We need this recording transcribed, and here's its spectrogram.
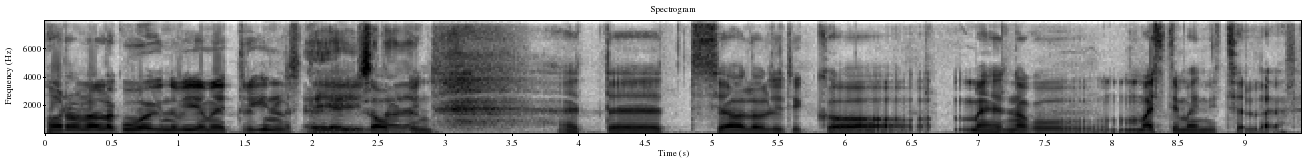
ma arvan, alla kuuekümne viie meetri kindlasti ei, ei loopinud. et, et seal olid ikka mehed nagu mastimännid sel ajal.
